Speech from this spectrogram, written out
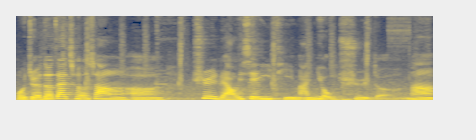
我觉得在车上呃去聊一些议题蛮有趣的。那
